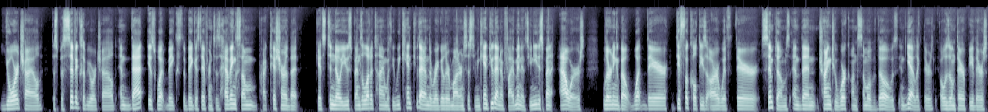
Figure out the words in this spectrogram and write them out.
your child, the specifics of your child, and that is what makes the biggest difference is having some practitioner that gets to know you, spends a lot of time with you. We can't do that in the regular modern system. You can't do that in 5 minutes. You need to spend hours learning about what their difficulties are with their symptoms and then trying to work on some of those. And yeah, like there's ozone therapy, there's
